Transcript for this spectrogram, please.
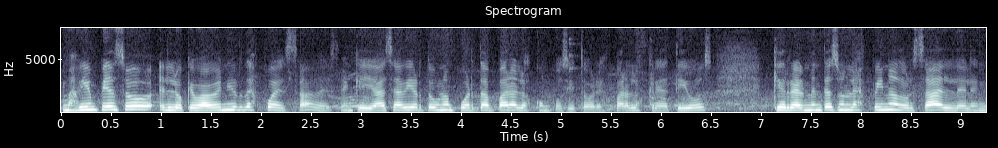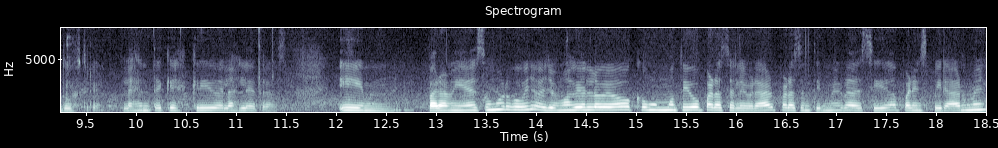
más bien pienso en lo que va a venir después, ¿sabes? En que ya se ha abierto una puerta para los compositores, para los creativos, que realmente son la espina dorsal de la industria, la gente que escribe las letras. Y para mí es un orgullo, yo más bien lo veo como un motivo para celebrar, para sentirme agradecida, para inspirarme,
